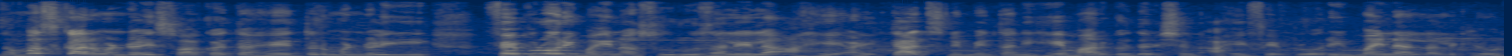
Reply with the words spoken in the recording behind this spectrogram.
नमस्कार मंडळी स्वागत आहे. तर मंडळी फेब्रुवारी महिना सुरू झालेला आहे आणि त्याच निमित्ताने हे मार्गदर्शन आहे फेब्रुवारी महिन्याला घेऊन.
